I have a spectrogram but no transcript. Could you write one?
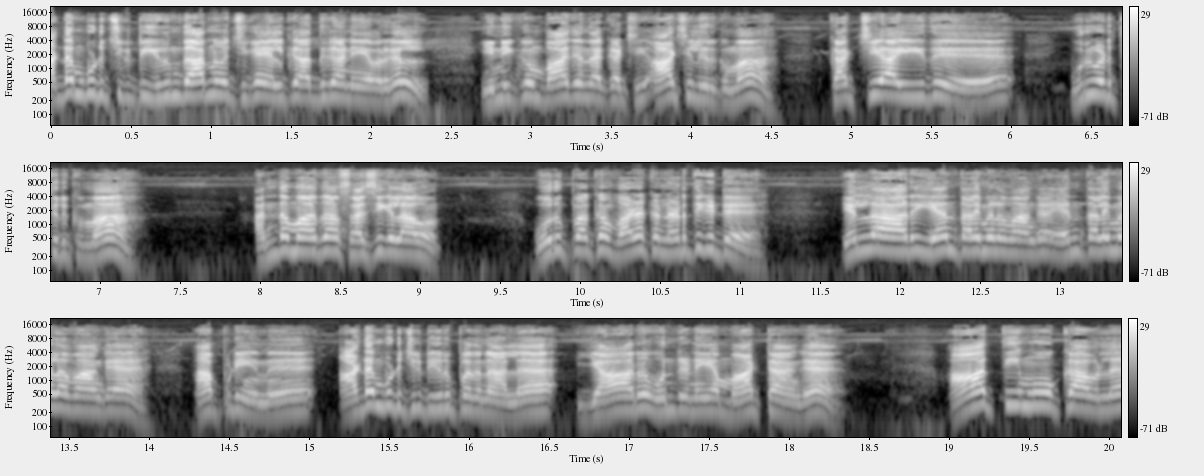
அடம் பிடிச்சிக்கிட்டு இருந்தார்னு வச்சுங்க எல்கே அத்கானி அவர்கள். இன்றைக்கும் பாஜக கட்சி ஆட்சியில் இருக்குமா? கட்சியாக இது உருவெடுத்து இருக்குமா அந்த மாதிரி தான் சசிகலாவும். ஒரு பக்கம் வழக்கம் நடத்திக்கிட்டு எல்லாரும் என் தலைமையில் வாங்க என் தலைமையில் வாங்க அப்படின்னு அடம் பிடிச்சிக்கிட்டு இருப்பதனால யாரும் ஒன்றிணைய மாட்டாங்க. அதிமுகவில்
